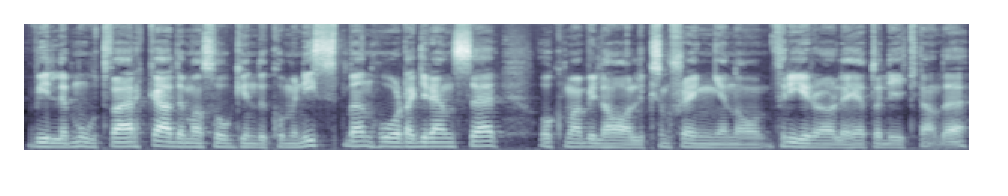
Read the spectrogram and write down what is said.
ville motverka, där man såg under kommunismen hårda gränser och man ville ha liksom Schengen och fri rörlighet och liknande.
